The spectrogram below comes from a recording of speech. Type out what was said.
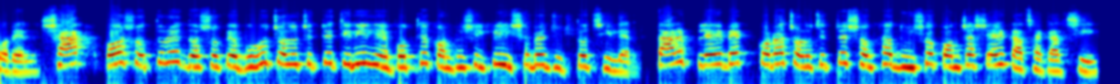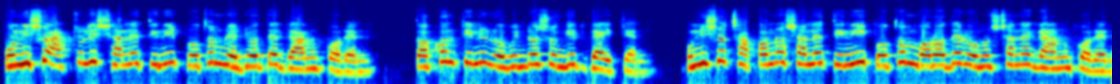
করেন। ষাট ও সত্তরের দশকে বহু চলচ্চিত্রে তিনি নেপথ্যে কণ্ঠশিল্পী হিসেবে যুক্ত ছিলেন। তার প্লেব্যাক করা চলচ্চিত্রের সংখ্যা দুইশো পঞ্চাশ এর কাছাকাছি। উনিশশো আটচল্লিশ সালে তিনি প্রথম রেডিওতে গান করেন। তখন তিনি রবীন্দ্রসঙ্গীত গাইতেন। উনিশশো ছাপ্পান্ন সালে তিনি প্রথম বড়দের অনুষ্ঠানে গান করেন।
